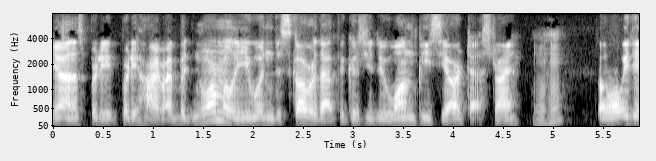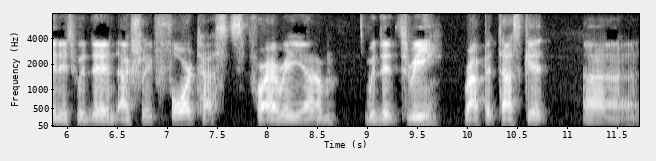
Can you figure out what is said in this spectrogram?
Yeah, that's pretty pretty high, right? But normally you wouldn't discover that because you do one PCR test, right? Mm-hmm. But what we did is we did actually four tests for every. Um, we did three rapid test kit uh,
